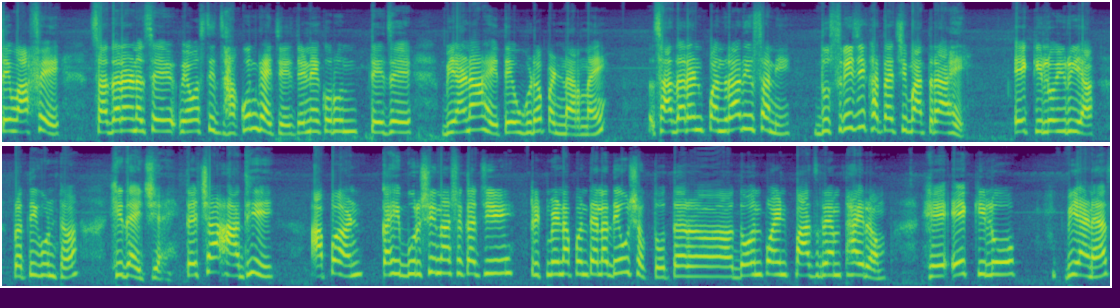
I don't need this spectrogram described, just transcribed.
ते वाफे साधारण असे व्यवस्थित झाकून घ्यायचे जेणेकरून ते जे बियाणं आहे ते उघडं पडणार नाही. साधारण पंधरा दिवसांनी दुसरी जी खताची मात्रा आहे एक किलो युरिया प्रतिगुंठ ही द्यायची आहे. त्याच्या आधी आपण काही बुरशीनाशकाची ट्रीटमेंट आपण त्याला देऊ शकतो तर दोन पॉईंट पाच ग्रॅम थायरम हे एक किलो बियाण्यास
